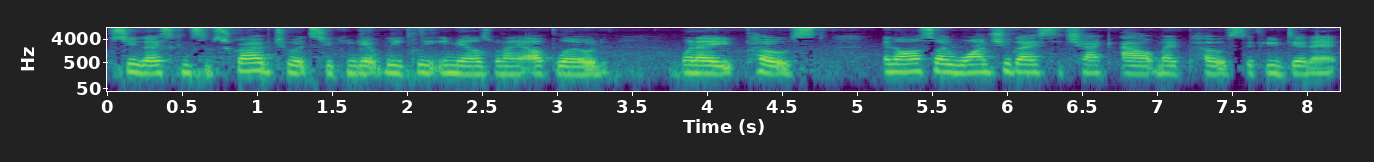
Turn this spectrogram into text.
so you guys can subscribe to it so you can get weekly emails when I upload, when I post. And also, I want you guys to check out my post if you didn't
